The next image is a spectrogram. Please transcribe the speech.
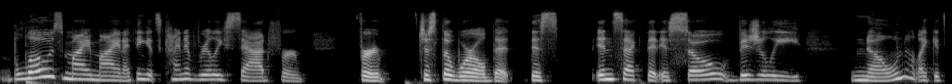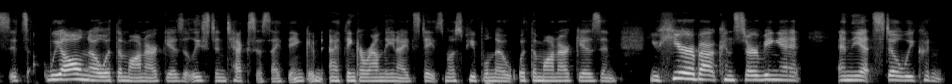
blows my mind. I think it's kind of really sad for for just the world that this insect that is so visually known like it's it's we all know what the monarch is at least in Texas I think and I think around the United States most people know what the monarch is and you hear about conserving it and yet still we couldn't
